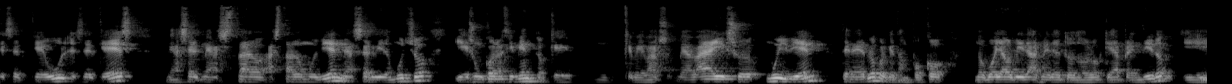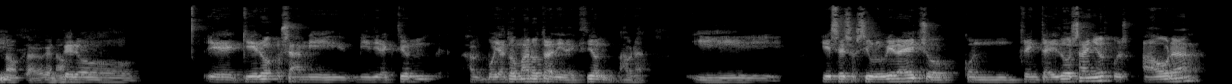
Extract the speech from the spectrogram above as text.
es el que es el que es, me ha, me ha, estado, ha estado muy bien, me ha servido mucho y es un conocimiento que, que me, va, me va a ir muy bien tenerlo porque tampoco no voy a olvidarme de todo lo que he aprendido. Y, no, claro que no. Pero eh, quiero, o sea, mi, mi, dirección, voy a tomar otra dirección ahora. Y, y, es eso, si lo hubiera hecho con 32 años, pues ahora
